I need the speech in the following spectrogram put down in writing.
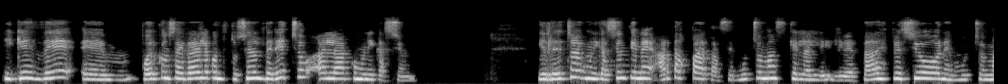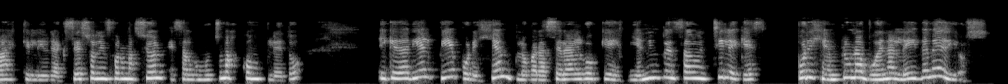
y que es de em, poder consagrar en la Constitución el derecho a la comunicación. Y el derecho a la comunicación tiene hartas patas, es mucho más que la libertad de expresión, es mucho más que el libre acceso a la información, es algo mucho más completo y que daría el pie, por ejemplo, para hacer algo que es bien impensado en Chile, que es, por ejemplo, una buena ley de medios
